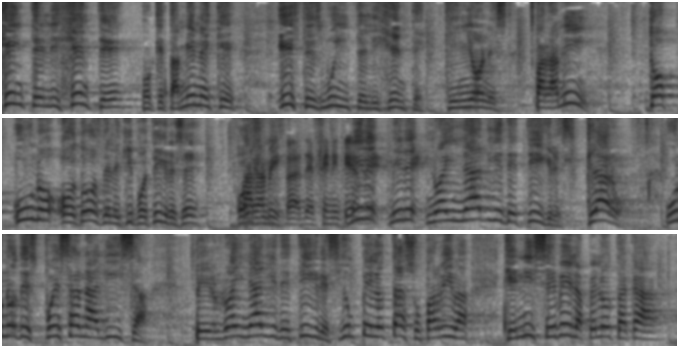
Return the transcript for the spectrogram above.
qué inteligente, porque también hay que. Este es muy inteligente, Quiñones. Para mí, top uno o dos del equipo de Tigres, ¿eh? Para sí. mí. Definitivamente. Mire, mire, no hay nadie de Tigres. Claro, uno después analiza, pero no hay nadie de Tigres. Y un pelotazo para arriba que ni se ve la pelota acá.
